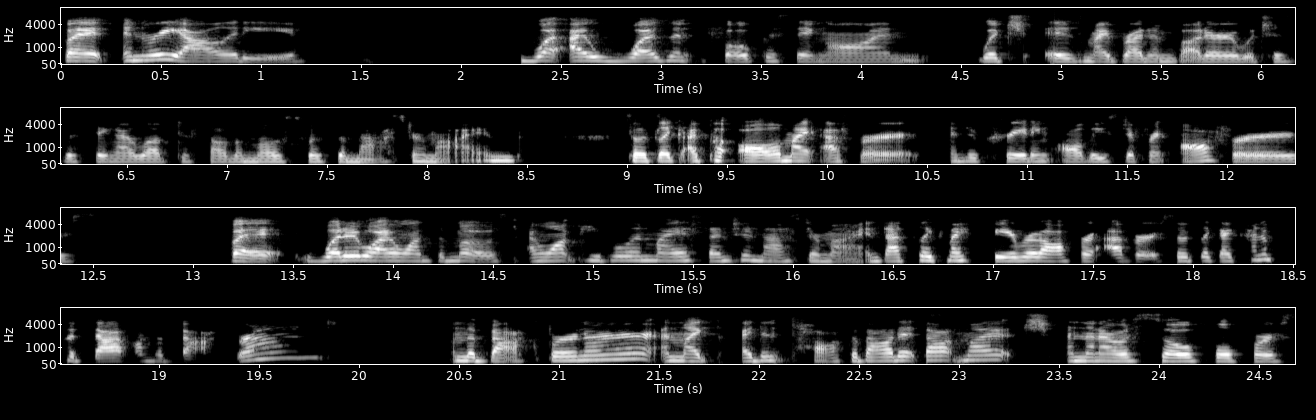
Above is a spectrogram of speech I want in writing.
but in reality, what I wasn't focusing on, which is my bread and butter, which is the thing I love to sell the most, was the mastermind. So it's like I put all of my effort into creating all these different offers. But what do I want the most? I want people in my Ascension Mastermind. That's like my favorite offer ever. So it's like I kind of put that on the background on the back burner and like I didn't talk about it that much. And then I was so full force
